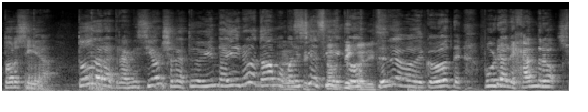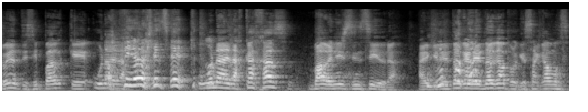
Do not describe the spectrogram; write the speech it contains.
torcida. Toda la transmisión yo la estuve viendo ahí de nuevo, estábamos Ah, parecidos sí, así de teníamos de cogote. Pobre Alejandro. Yo voy a anticipar que una de las lo que es. Una de las cajas va a venir sin sidra. Al que le toca, le toca porque sacamos,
